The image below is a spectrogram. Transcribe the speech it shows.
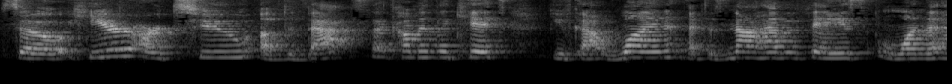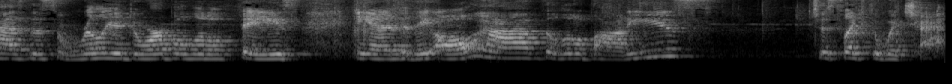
So here are two of the bats that come in the kit. You've got one that does not have a face, one that has this really adorable little face, and they all have the little bodies, just like the witch hat,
